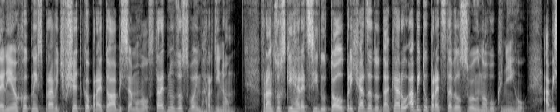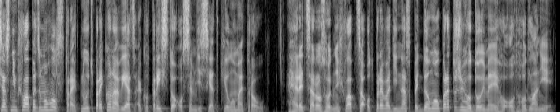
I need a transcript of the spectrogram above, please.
Ten je ochotný spraviť všetko preto, aby sa mohol stretnúť so svojím hrdinom. Francúzsky herec Sidu Tol prichádza do Dakaru, aby tu predstavil svoju novú knihu. Aby sa s ním chlapec mohol stretnúť, prekoná viac ako 380 kilometrov. Herec sa rozhodne chlapca odprevadiť naspäť domov, pretože ho dojme jeho odhodlanie.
